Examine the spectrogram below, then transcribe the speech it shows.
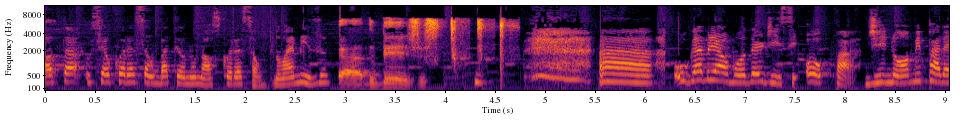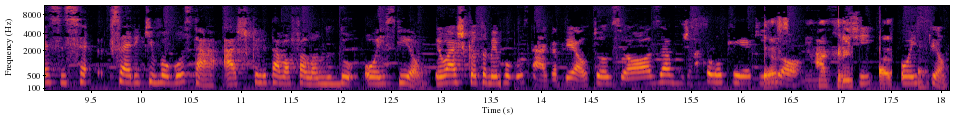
Jota, o seu coração bateu no nosso coração, não é, Misa? Obrigado, beijos. Ah, o Gabriel Moder disse: opa, de nome parece sé série que vou gostar. Acho que ele tava falando do O Espião. Eu acho que eu também vou gostar, Gabriel. Tô ansiosa, já coloquei aqui, Essa ó. É o Espião.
